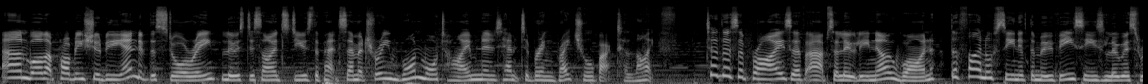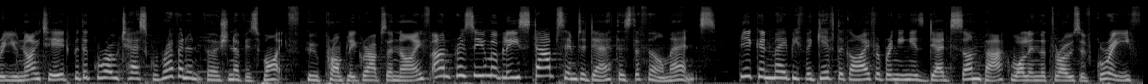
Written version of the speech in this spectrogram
And while that probably should be the end of the story, Louis decides to use the pet cemetery one more time in an attempt to bring Rachel back to life. To the surprise of absolutely no one, the final scene of the movie sees Louis reunited with a grotesque revenant version of his wife, who promptly grabs a knife and presumably stabs him to death as the film ends. You can maybe forgive the guy for bringing his dead son back while in the throes of grief,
